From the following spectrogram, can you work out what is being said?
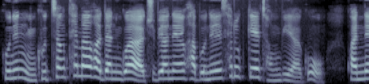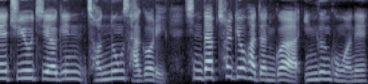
구는 구청 테마화단과 주변의 화분을 새롭게 정비하고 관내 주요 지역인 전농 사거리, 신답 철교화단과 인근 공원에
